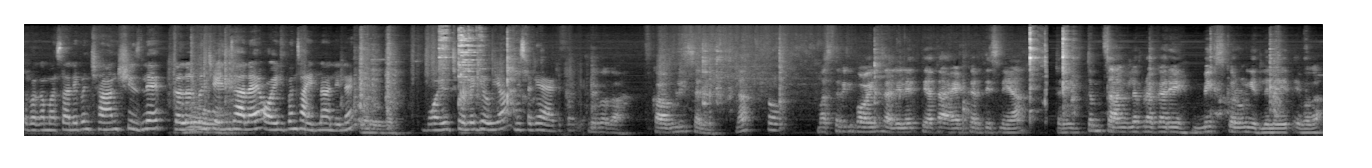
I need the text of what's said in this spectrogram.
तर बघा मसाले पण छान शिजलेत. कलर पण हो. चेंज झालाय. ऑइल पण साईडला आलेलं आहे. बरोबर. बॉईल छोले घेऊया आणि सगळे ऍड करूया. हे बघा काबुली चणे ना? हो. मस्तपैकी बॉईल झालेले आहेत. ते आता ऍड करते स्नेहा. तर एकदम चांगल्या प्रकारे मिक्स करून घेतलेले आहेत. हे बघा.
